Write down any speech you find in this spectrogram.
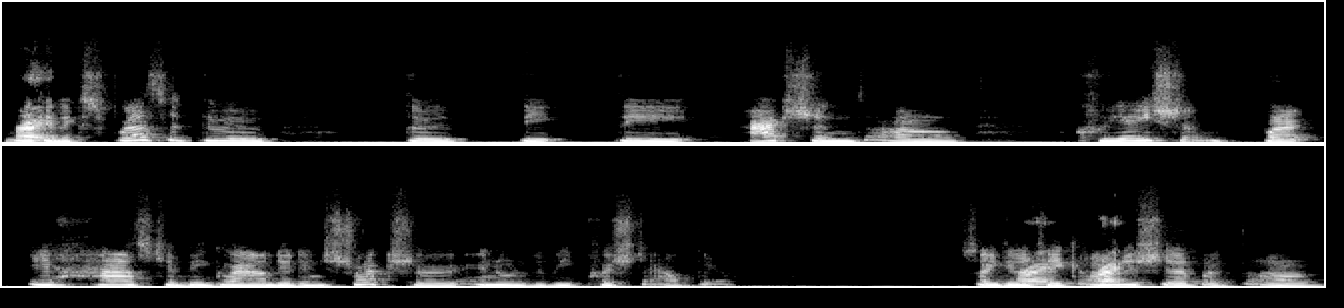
You can express it through through the the actions of creation, but it has to be grounded in structure in order to be pushed out there. So you're going Right, to take right. ownership of, of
